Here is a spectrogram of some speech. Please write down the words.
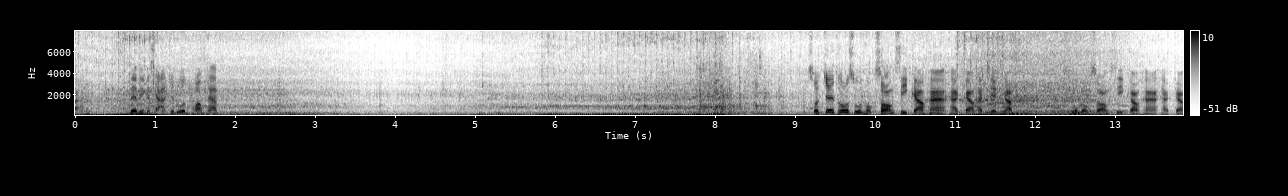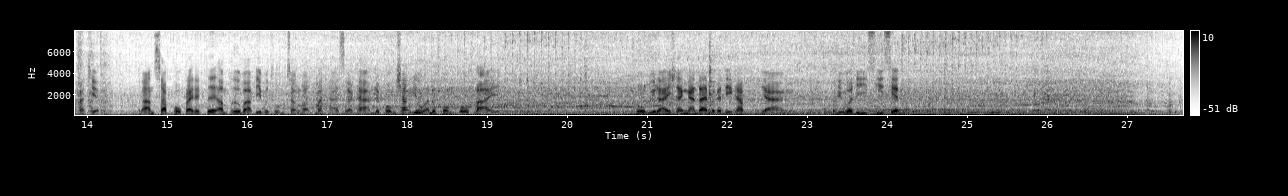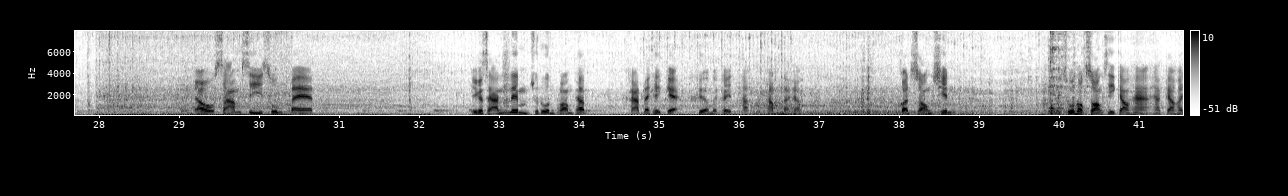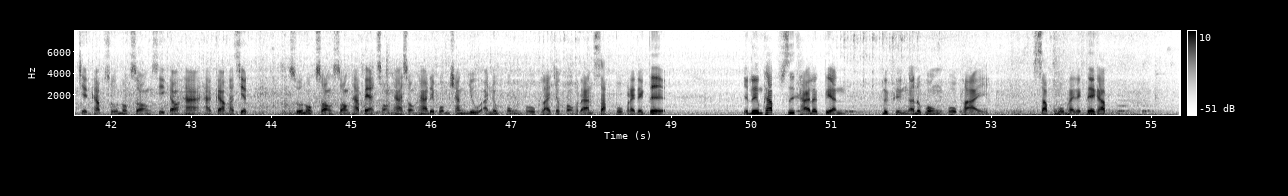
เรื่องเอกสารจะดวนพร้อมครับ สนใจโทร 0 6 2 4 9 5 5 9 5 7 ครับ 0 6 2 4 9 5 5 9 5 7 ร้านซับโปรไพรเทคเตอร์อำเภอบาปีปทุมจังหวัดมหาสารคามเดี๋ยวผมช่างยูอนุพงศ์โปรไพรโทรวิไลใช้งานได้ปกติครับยางหรือว่าดีสีเส้น L 3 4 0 8 เอกสารเล่มชุดโอนพร้อมครับ คร์ดไม่เคยแกะ เครื่องไม่เคยทำทำนะครับก่อน2ชิ้น 0624955957 ครับ 0624955957 0622582525ได้ผมช่างยูอนุพงศ์โพพลายเจ้าของร้านซับโพพลายเด็กเตอร์ อย่าลืมครับ ซื้อขายแลกเปลี่ยนนึกถึงอนุพงศ์โพพลายซับโพพลายเด็กเตอร์ครับ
